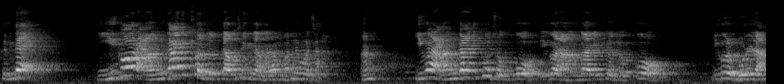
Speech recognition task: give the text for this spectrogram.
근데 이걸 안 가르쳐 줬다고 생각을 한번 해보자. 응? 이걸 안 가르쳐 줬고 이걸 안 가르쳐 줬고 이걸 몰라.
